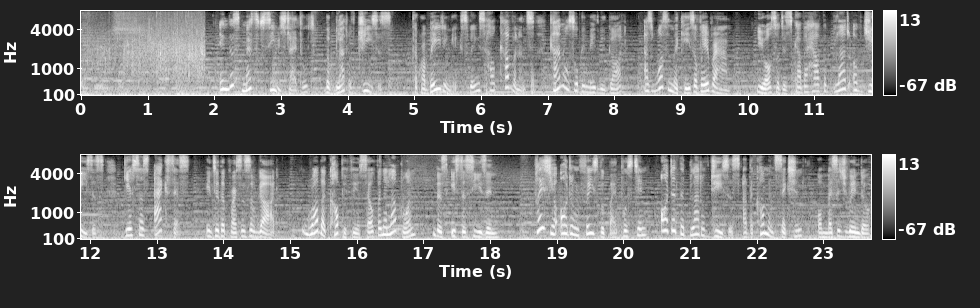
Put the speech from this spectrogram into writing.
of grace. In this message series titled The Blood of Jesus, Kakra Baiden explains how covenants can also be made with God, as was in the case of Abraham. You also discover how the blood of Jesus gives us access into the presence of God. Grab a copy for yourself and a loved one this Easter season. Place your order on Facebook by posting Order the Blood of Jesus at the comment section or message window.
